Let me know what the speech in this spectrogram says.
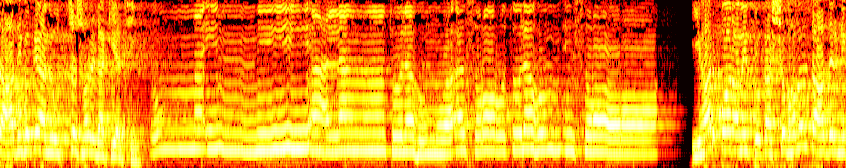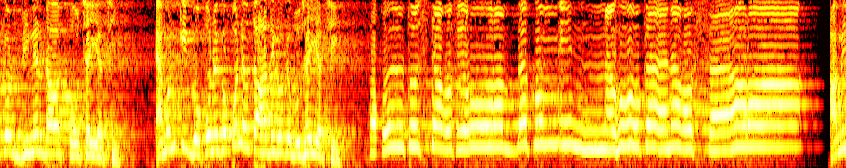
তাহাদিগকে আমি উচ্চ স্বরে ডাকিয়াছি ثم إني أعلنت لهم وأسررت لهم إسرارا ইহার পর আমি প্রকাশ্যভাবেও তাহাদের নিকট দিনের দাওয়াত পৌঁছাইয়াছি এমনকি গোপনে গোপনেও তাহাদিগকে বুঝাইয়াছি فقلت استغفروا ربكم إنه كان غفارا আমি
